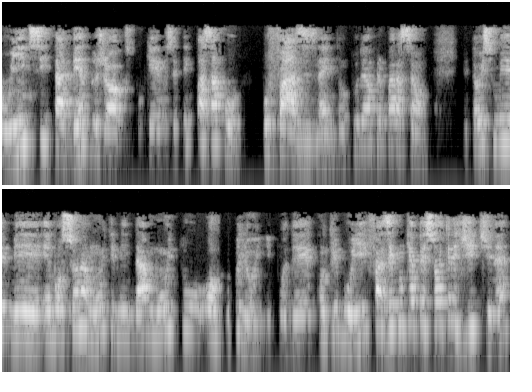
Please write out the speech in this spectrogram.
o índice está dentro dos jogos, porque você tem que passar por, por fases, né? Então tudo é uma preparação. Então isso me, me, emociona muito e me dá muito orgulho em poder contribuir e fazer com que a pessoa acredite, né?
